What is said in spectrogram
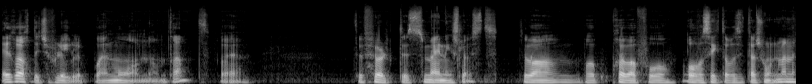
jeg rørte ikke flygelet på en måned omtrent. For jeg, det føltes meningsløst. Det var bare å prøve å få oversikt over situasjonen. Men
